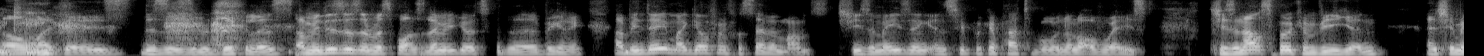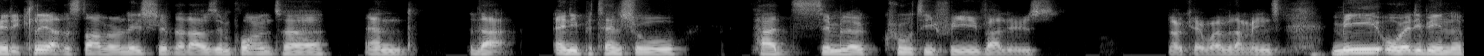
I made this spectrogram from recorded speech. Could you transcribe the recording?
Oh my Okay. days. This is ridiculous. I mean, this is a response. Let me go to the beginning. I've been dating my girlfriend for seven months. She's amazing and super compatible in a lot of ways. She's an outspoken vegan, and she made it clear at the start of our relationship that that was important to her and that any potential had similar cruelty free values. Okay, whatever that means. Me already being a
